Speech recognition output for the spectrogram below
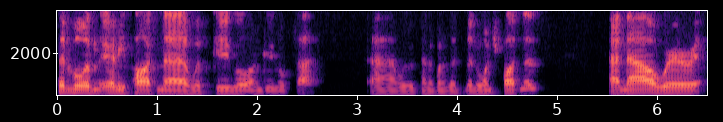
Sendible was an early partner with Google on Google Plus. Uh, we were kind of one of the, the, launch partners. And now we're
